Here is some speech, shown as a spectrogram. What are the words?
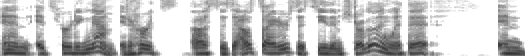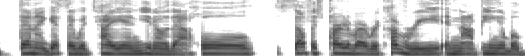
And it's hurting them. It hurts us as outsiders that see them struggling with it. And then I guess I would tie in, you know, that whole selfish part of our recovery and not being able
